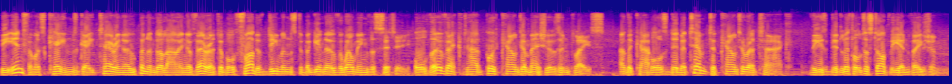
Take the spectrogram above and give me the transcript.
The infamous Khaine's Gate tearing open and allowing a veritable flood of demons to begin overwhelming the city. Although Vect had put countermeasures in place, and the Cabals did attempt to counterattack, these did little to stop the invasion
